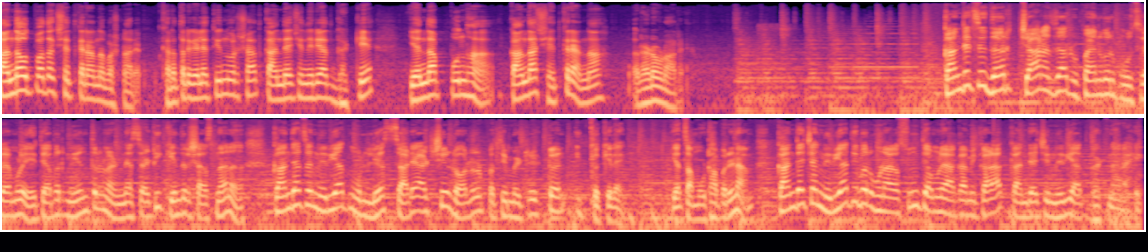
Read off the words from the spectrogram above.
कांदा उत्पादक शेतकऱ्यांना बसणार आहे. खरं तर गेल्या तीन वर्षात कांद्याची निर्यात घटली आहे. यंदा पुन्हा कांदा शेतकऱ्यांना रडवणार आहे. कांद्याचे दर चार हजार रुपयांवर पोहोचल्यामुळे त्यावर नियंत्रण आणण्यासाठी केंद्र शासनानं कांद्याचं निर्यात मूल्य साडेआठशे डॉलर प्रति मेट्रिक टन इतकं आहे याचा मोठा परिणाम कांद्याच्या निर्यातीवर होणार असून त्यामुळे आगामी काळात कांद्याची निर्यात घटणार आहे.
